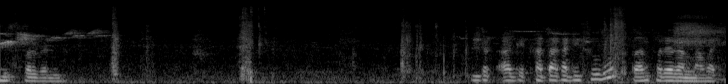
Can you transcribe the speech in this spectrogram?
মিস করবেন না। আগে কাটাকাটি শুরু তারপরে রান্না বাড়ি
